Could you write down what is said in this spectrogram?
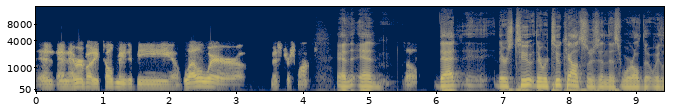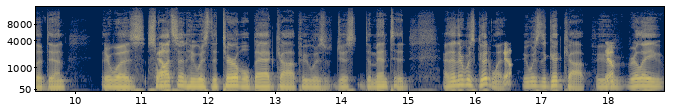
and and everybody told me to be well aware of Mr. Swanson. And and so that eh, there's two there were two counselors in this world that we lived in there was Swanson, who was the terrible bad cop who was just demented. And then there was Goodwin, yep. who was the good cop, who really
